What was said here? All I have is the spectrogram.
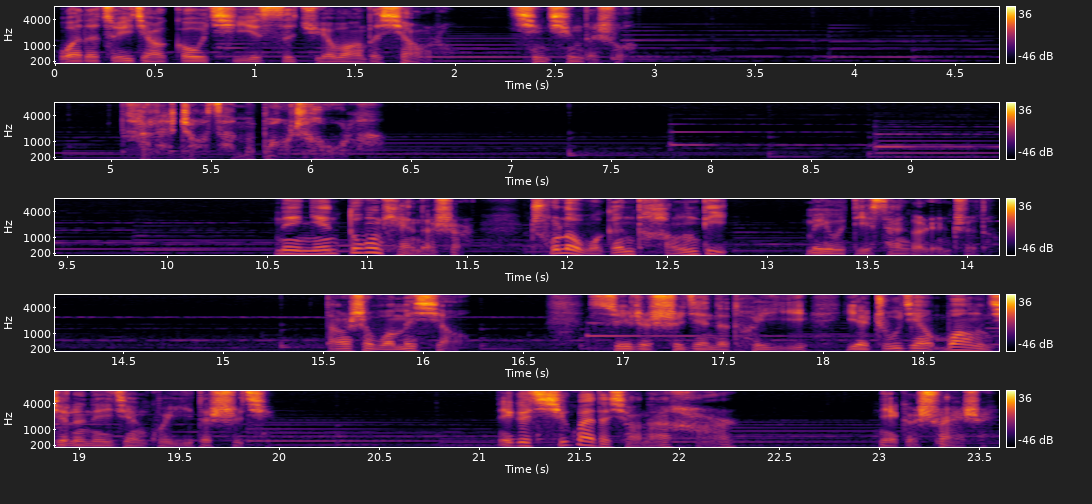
我的嘴角勾起一丝绝望的笑容，轻轻地说：“他来找咱们报仇了。”那年冬天的事儿，除了我跟堂弟，没有第三个人知道。当时我们小，随着时间的推移，也逐渐忘记了那件诡异的事情。那个奇怪的小男孩，那个帅帅。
